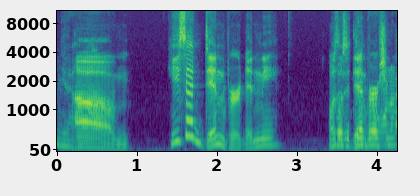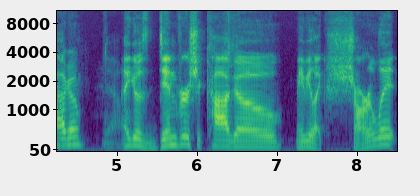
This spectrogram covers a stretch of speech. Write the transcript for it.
Yeah. yeah. Um he said Denver, didn't he? Was, was it Denver, Denver Chicago? Yeah. I think it was Denver, Chicago, maybe like Charlotte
